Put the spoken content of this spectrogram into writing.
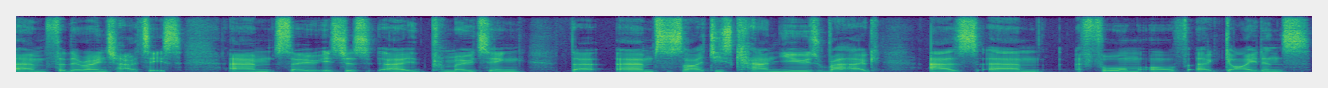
um, for their own charities. Um, so it's just uh, promoting that um, societies can use RAG as um, a form of uh, guidance.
